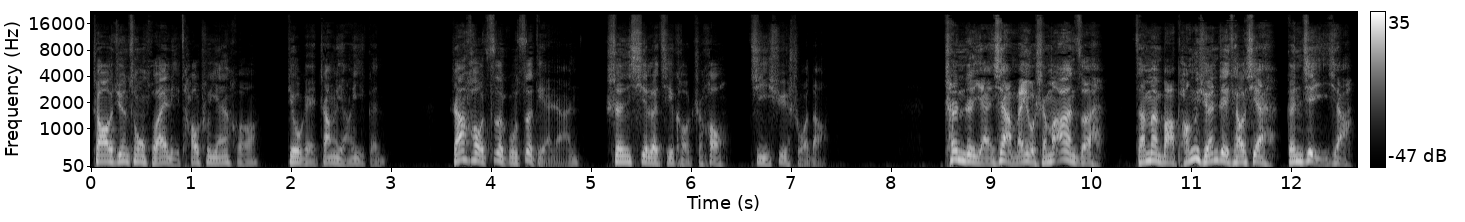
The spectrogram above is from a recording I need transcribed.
赵军从怀里掏出烟盒，丢给张扬一根，然后自顾自点燃，深吸了几口之后，继续说道：“趁着眼下没有什么案子，咱们把彭璇这条线跟进一下。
